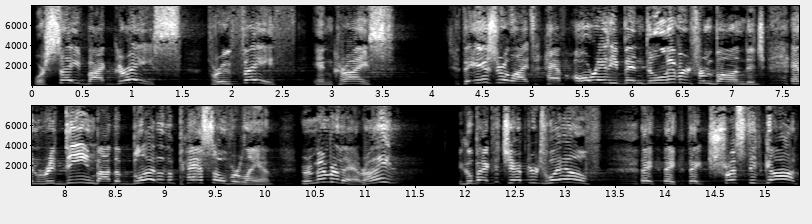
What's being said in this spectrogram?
We're saved by grace through faith in Christ. The Israelites have already been delivered from bondage and redeemed by the blood of the Passover lamb. Remember that, right? You go back to chapter 12. They, they, they trusted God,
